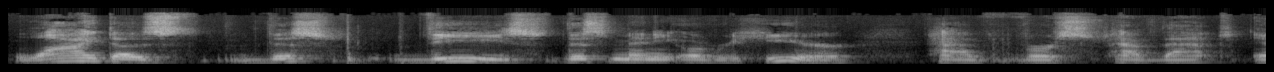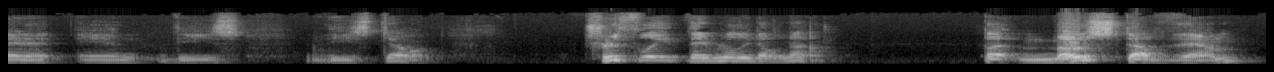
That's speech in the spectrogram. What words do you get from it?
why does this these this many over here have verse have that in it and these these don't. Truthfully, they really don't know. But most of them,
